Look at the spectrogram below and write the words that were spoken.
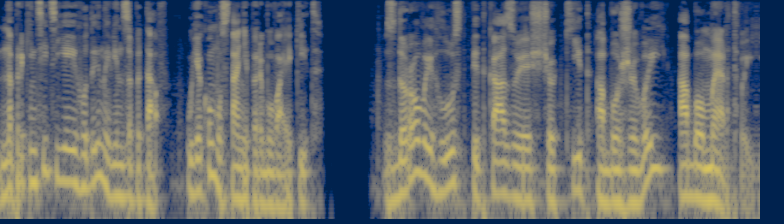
Наприкінці цієї години він запитав, у якому стані перебуває кіт. Здоровий глузд підказує, що кіт або живий, або мертвий.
